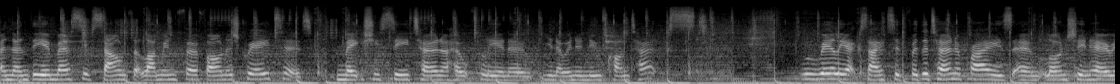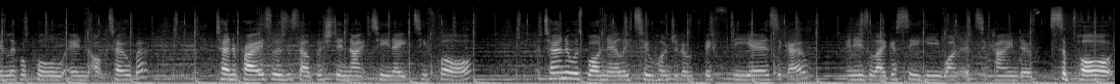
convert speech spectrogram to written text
And then the immersive sound that Lamin has created makes you see Turner hopefully in a, you know, in a new context. We're really excited for the Turner Prize um, launching here in Liverpool in October. Turner Prize was established in 1984. Turner was born nearly 250 years ago. In his legacy, he wanted to kind of support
